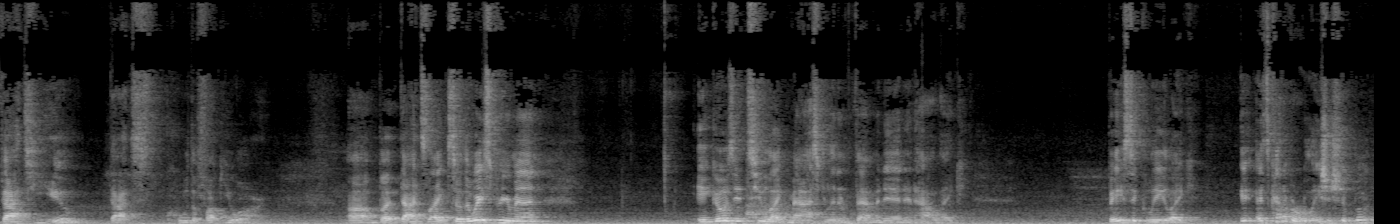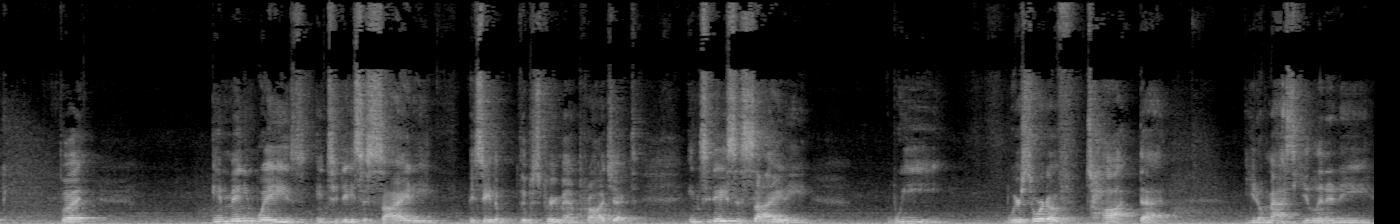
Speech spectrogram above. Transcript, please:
that's you. That's who the fuck you are. Um, but that's like so the way Man, it goes into like masculine and feminine and how like basically like it, it's kind of a relationship book, but in many ways in today's society, they say the, the Superior Man Project, in today's society, we we're sort of taught that you know masculinity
